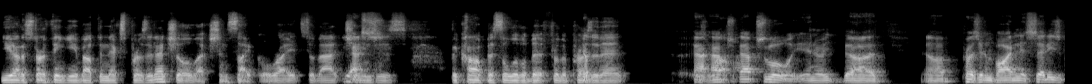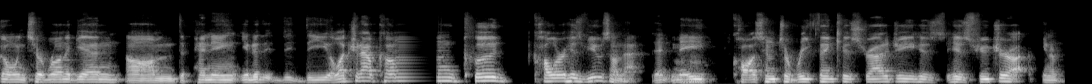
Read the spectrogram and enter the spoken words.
you got to start thinking about the next presidential election cycle, right? So that yes. changes the compass a little bit for the president. Well. Absolutely. You know, uh, uh, President Biden has said he's going to run again. Um, depending, you know, the, the, election outcome could color his views on that. It mm-hmm. may cause him to rethink his strategy, his his future. You know,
